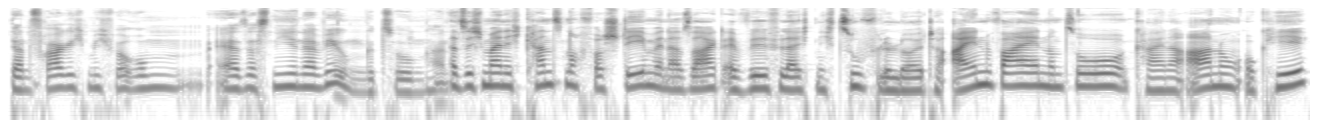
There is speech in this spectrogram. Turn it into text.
dann frage ich mich, warum er das nie in Erwägung gezogen hat. Also ich meine, ich kann es noch verstehen, wenn er sagt, er will vielleicht nicht zu viele Leute einweihen und so, keine Ahnung, okay.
